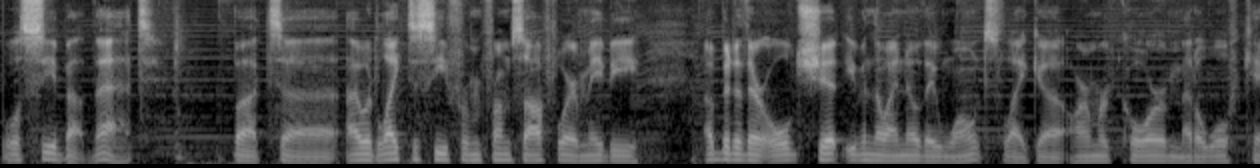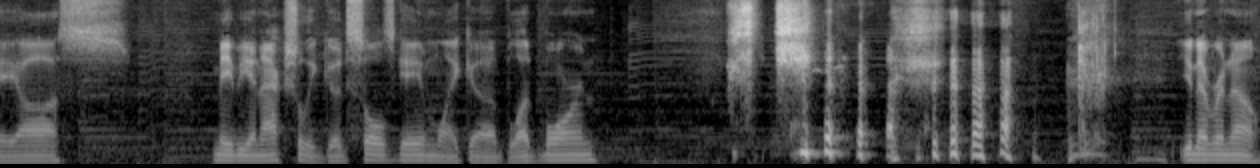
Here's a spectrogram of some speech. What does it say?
we'll see about that. But uh, I would like to see from From Software maybe a bit of their old shit, even though I know they won't, like uh, Armored Core, Metal Wolf Chaos, maybe an actually good Souls game like uh, Bloodborne. You never know.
